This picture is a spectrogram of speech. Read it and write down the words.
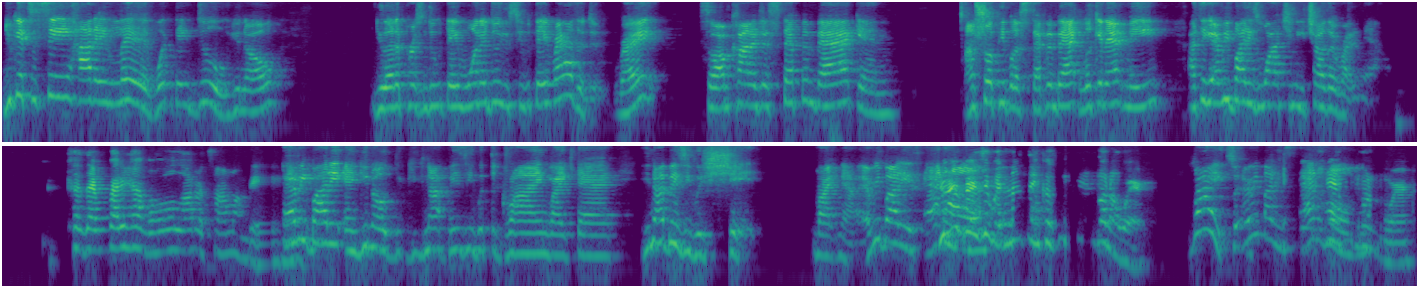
You get to see how they live, what they do, you know. You let a person do what they want to do, you see what they rather do, right? So I'm kind of just stepping back and I'm sure people are stepping back, looking at me. I think everybody's watching each other right now. Because everybody have a whole lot of time on their hands. Everybody, and you know, you're not busy with the grind like that. You're not busy with shit right now. Everybody is at You're home. not busy with nothing because we can't go nowhere. Right. So everybody's at We can't go home nowhere.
